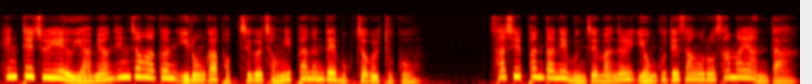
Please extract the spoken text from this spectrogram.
행태주의에 의하면 행정학은 이론과 법칙을 정립하는 데 목적을 두고 사실 판단의 문제만을 연구 대상으로 삼아야 한다.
